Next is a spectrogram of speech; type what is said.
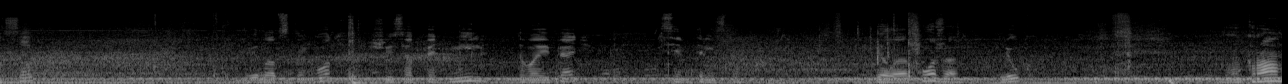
Passat. 12 год, 65 миль, 2,5, 7300. Белая кожа, люк, экран,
